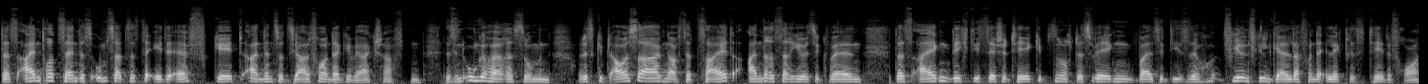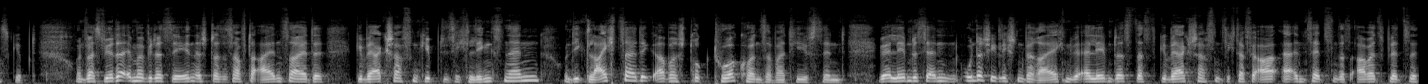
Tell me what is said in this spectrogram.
dass ein Prozent des Umsatzes der EDF geht an den Sozialfonds der Gewerkschaften. Das sind ungeheure Summen. Und es gibt Aussagen aus der Zeit, andere seriöse Quellen, dass eigentlich die CGT gibt es nur noch deswegen, weil sie diese vielen, vielen Gelder von der Elektrizität de France gibt. Und was wir da immer wieder sehen, ist, dass es auf der einen Seite Gewerkschaften gibt, die sich links nennen und die gleichzeitig aber strukturkonservativ sind. Wir erleben das ja in unterschiedlichen Bereichen. Wir erleben das, dass Gewerkschaften sich dafür einsetzen, dass Arbeitsplätze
